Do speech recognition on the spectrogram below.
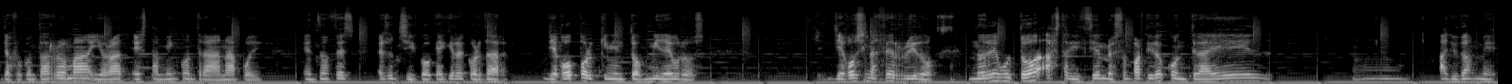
ya fue contra Roma y ahora es también contra Napoli. Entonces es un chico que hay que recordar, llegó por 500.000 euros, llegó sin hacer ruido, no debutó hasta diciembre, es un partido contra él... Mm, ayudadme.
